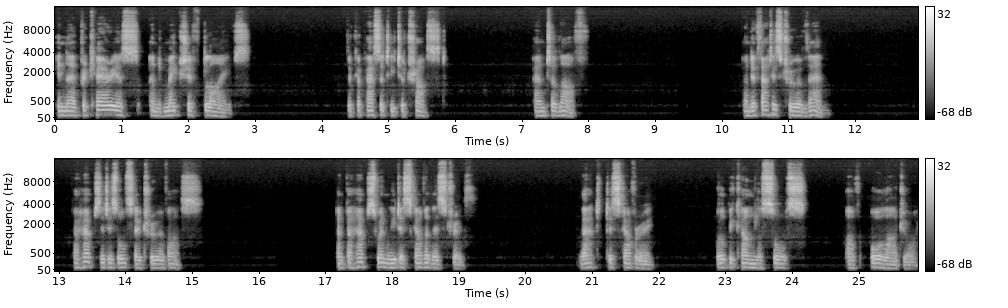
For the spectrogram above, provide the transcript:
in their precarious and makeshift lives the capacity to trust and to love. And if that is true of them, perhaps it is also true of us. And perhaps when we discover this truth, that discovery will become the source of all our joy.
